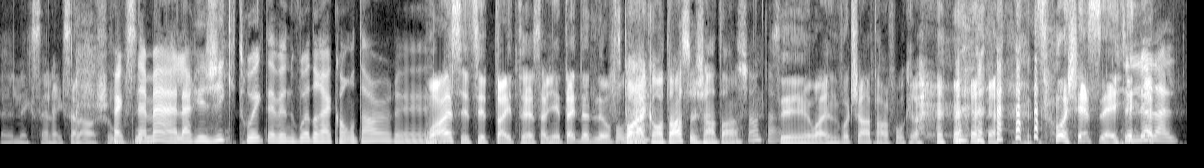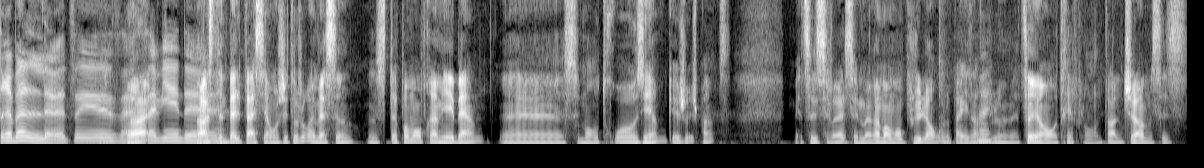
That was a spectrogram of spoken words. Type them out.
C'était un excellent, excellent show. Fait que finalement, à la régie qui trouvait que tu avais une voix de raconteur. euh, Ouais, c'est c'est peut-être. Ça vient peut-être de là. C'est pas raconteur, c'est le chanteur. Chanteur. C'est ouais, une voix de chanteur, faut croire. tu vois, j'essaye. Tu l'as dans le treble, là. Tu sais, ça, Ouais. ça vient de. Non, c'est une belle passion. J'ai toujours aimé ça. C'était pas mon premier band. Euh, c'est mon troisième que j'ai, je pense. Mais tu sais, c'est vrai, c'est vraiment mon plus long, là, par exemple. Ouais. là. Mais tu sais, on triple, on est dans le chum. c'est-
